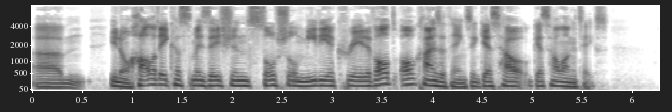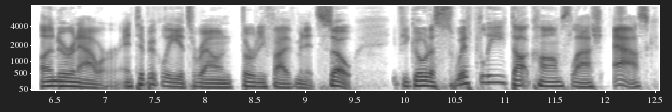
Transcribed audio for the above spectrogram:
um, you know, holiday customization, social media creative, all, all kinds of things. And guess how, guess how long it takes? Under an hour. And typically it's around 35 minutes. So if you go to swiftly.com slash ask,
